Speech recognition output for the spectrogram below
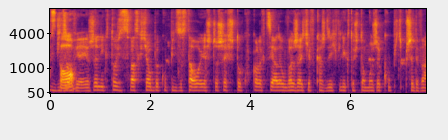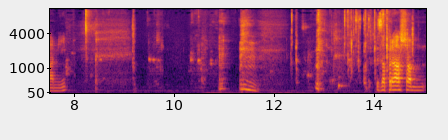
100. Widzowie, jeżeli ktoś z was chciałby kupić, zostało jeszcze 6 sztuk w kolekcji, ale uważajcie, w każdej chwili ktoś to może kupić przed wami. Zapraszam.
